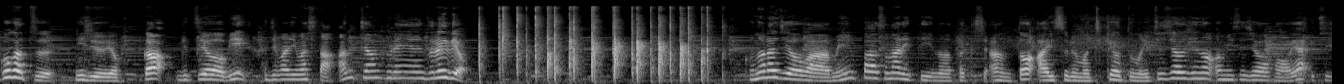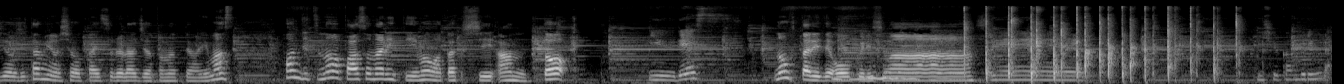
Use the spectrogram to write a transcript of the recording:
5月24日月曜日始まりました「あんちゃんフレンズレディオ」このラジオはメインパーソナリティの私アンと愛する町京都の一乗寺のお店情報や一乗寺民を紹介するラジオとなっております。本日のパーソナリティも私アンとゆうです。の2人でお送りします。イエーイ2週間ぶりぐらい。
